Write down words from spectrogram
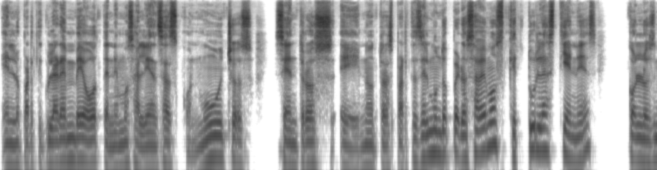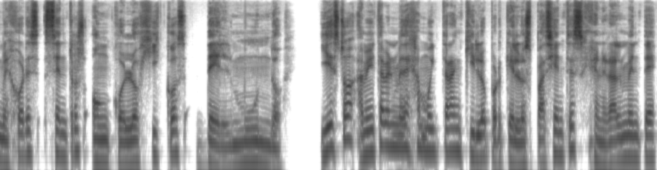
en lo particular en BO tenemos alianzas con muchos centros en otras partes del mundo, pero sabemos que tú las tienes con los mejores centros oncológicos del mundo. Y esto a mí también me deja muy tranquilo porque los pacientes generalmente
